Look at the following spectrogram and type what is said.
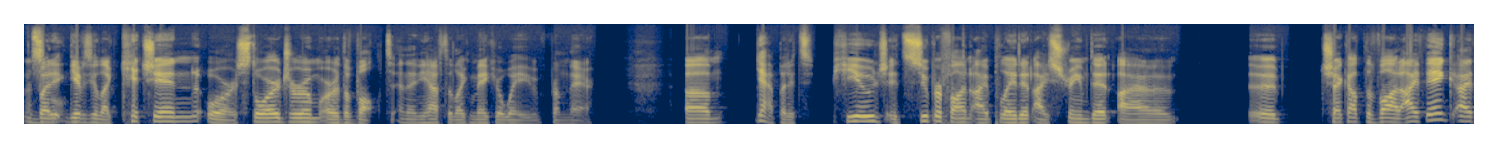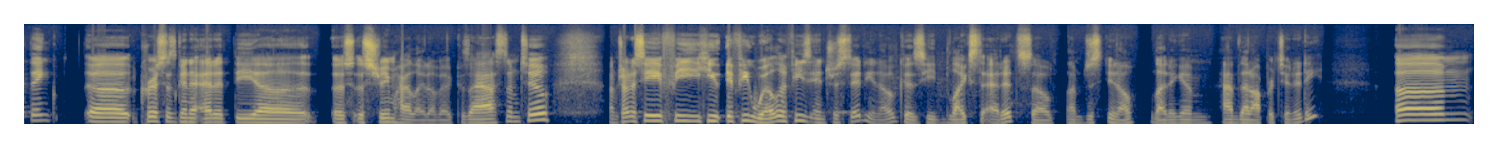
but cool. it gives you like kitchen or storage room or the vault, and then you have to like make your way from there. Um, yeah, but it's huge. It's super fun. I played it. I streamed it. Uh, uh check out the VOD. I think I think uh Chris is gonna edit the uh a, a stream highlight of it because I asked him to. I'm trying to see if he, he if he will if he's interested, you know, because he likes to edit. So I'm just you know letting him have that opportunity. Um,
